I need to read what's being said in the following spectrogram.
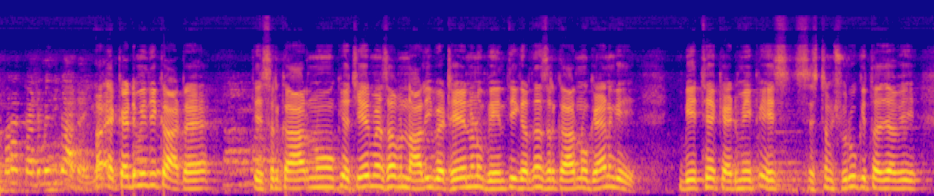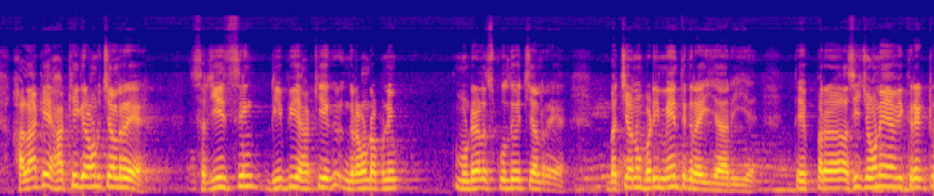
ਪਰ ਅਕੈਡਮੀ ਦੀ ਘਾਟ ਹੈ ਜੀ। ਅਕੈਡਮੀ ਦੀ ਘਾਟ ਹੈ। ਤੇ ਸਰਕਾਰ ਨੂੰ ਕਿ ਚੇਅਰਮੈਨ ਸਾਹਿਬ ਨਾਲ ਹੀ ਬੈਠੇ, ਇਹਨਾਂ ਨੂੰ ਬੇਨਤੀ ਕਰਦਾ ਸਰਕਾਰ ਨੂੰ ਕਹਿਣਗੇ ਵੀ ਇੱਥੇ ਅਕੈਡਮਿਕ ਇਸ ਸਿਸਟਮ ਸ਼ੁਰੂ ਕੀਤਾ ਜਾਵੇ। ਹਾਲਾਂਕਿ ਹਾਕੀ ਗਰਾਊਂਡ ਚੱਲ ਰਿਹਾ ਹੈ। Surjit Singh DP hockey ground ਆਪਣੀ ਮੁੰਡਿਆਂ ਵਾਲੇ ਸਕੂਲ ਦੇ ਵਿੱਚ ਚੱਲ ਰਿਹਾ ਹੈ। ਬੱਚਿਆਂ ਨੂੰ ਬੜੀ ਮਿਹਨਤ ਕਰਾਈ ਜਾ ਰਹੀ ਹੈ। ਤੇ ਪਰ ਅਸੀਂ ਚਾਹੁੰਦੇ ਹਾਂ ਵੀ ਕ੍ਰਿਕਟ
